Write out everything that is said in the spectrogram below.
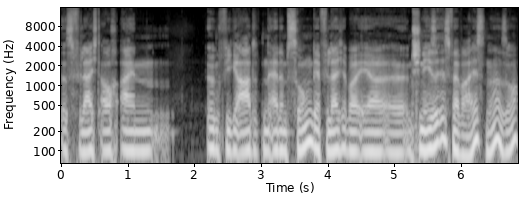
es vielleicht auch einen irgendwie gearteten Adam Sung, der vielleicht aber eher äh, ein Chinese ist, wer weiß, ne? So,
